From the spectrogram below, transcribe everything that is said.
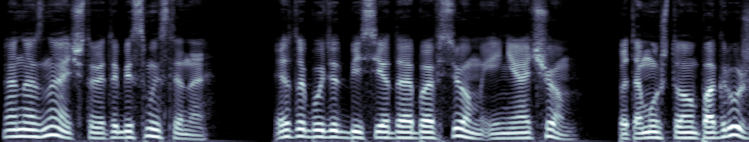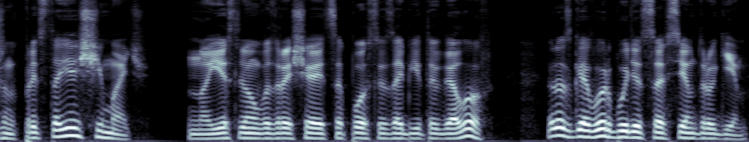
Она знает, что это бессмысленно. Это будет беседа обо всем и ни о чем, потому что он погружен в предстоящий матч. Но если он возвращается после забитых голов, разговор будет совсем другим.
